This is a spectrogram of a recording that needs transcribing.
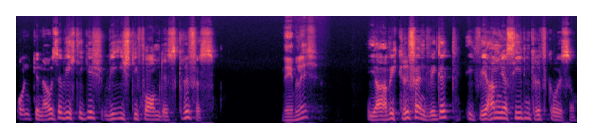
Und genauso wichtig ist, wie ist die Form des Griffes? Nämlich? Ja, habe ich Griffe entwickelt. Ich, wir haben ja sieben Griffgröße.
